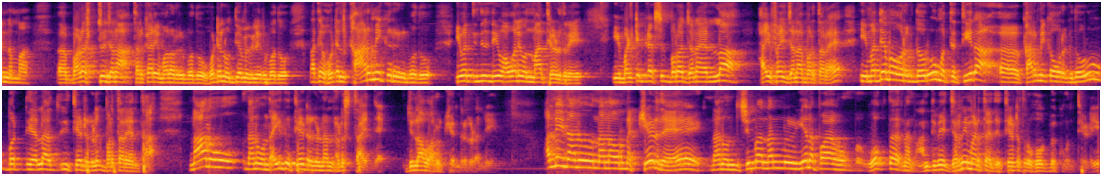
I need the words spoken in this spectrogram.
ಏನು ನಮ್ಮ ಭಾಳಷ್ಟು ಜನ ತರಕಾರಿ ಮಾರೋರು ಇರ್ಬೋದು ಹೋಟೆಲ್ ಉದ್ಯಮಿಗಳಿರ್ಬೋದು, ಮತ್ತು ಹೋಟೆಲ್ ಕಾರ್ಮಿಕರು ಇರ್ಬೋದು ಇವತ್ತಿನ ದಿವಸ ನೀವು ಅವಲೇ ಒಂದು ಮಾತು ಹೇಳಿದ್ರಿ. ಈ ಮಲ್ಟಿಪ್ಲೆಕ್ಸ್ಗೆ ಬರೋ ಜನ ಎಲ್ಲ ಹೈಫೈ ಜನ ಬರ್ತಾರೆ. ಈ ಮಧ್ಯಮ ವರ್ಗದವರು ಮತ್ತು ತೀರಾ ಕಾರ್ಮಿಕ ವರ್ಗದವರು ಬಟ್ ಎಲ್ಲ ಈ ಥಿಯೇಟ್ರ್ಗಳಿಗೆ ಬರ್ತಾರೆ ಅಂತ. ನಾನು ನಾನು ಒಂದು ಐದು ಥಿಯೇಟ್ರ್ಗಳನ್ನ ನಡೆಸ್ತಾ ಇದ್ದೆ ಜಿಲ್ಲಾವಾರು ಕೇಂದ್ರಗಳಲ್ಲಿ. ಅಲ್ಲಿ ನಾನು ನಾನು ಅವ್ರನ್ನ ಕೇಳಿದೆ ನಾನೊಂದು ಸಿನಿಮಾ, ನಾನು ಏನಪ್ಪ, ಹೋಗ್ತಾ, ನಾನು ಅಂತಿವೆ ಜರ್ನಿ ಮಾಡ್ತಾ ಇದ್ದೆ, ಥಿಯೇಟ್ರ್ ಹತ್ರ ಹೋಗಬೇಕು ಅಂಥೇಳಿ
